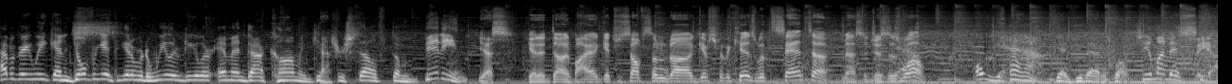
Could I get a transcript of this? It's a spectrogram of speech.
Have a great weekend. Don't forget to get over to wheelerdealermn.com and get yourself some bidding. Yes, get it done. Buy it. get yourself some uh, gifts for the kids with Santa messages as well. Oh, yeah. Yeah, do that as well. See you Monday. See ya.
